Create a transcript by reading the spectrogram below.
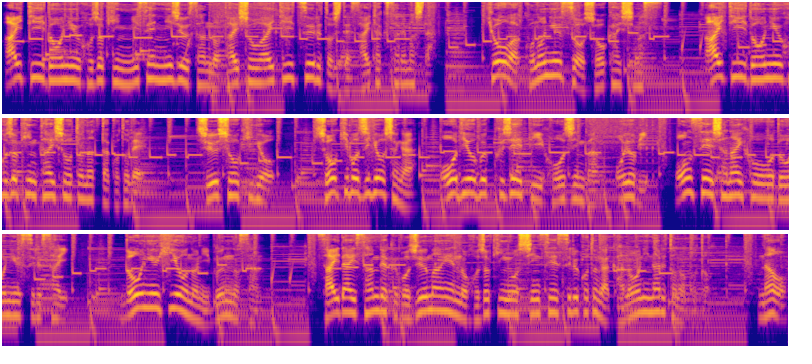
IT 導入補助金2023の対象 IT ツールとして採択されました。今日はこのニュースを紹介します。IT 導入補助金対象となったことで中小企業小規模事業者がオーディオブック JP 法人版および音声社内法を導入する際導入費用の2分の3最大350万円の補助金を申請することが可能になるとのこと。なお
